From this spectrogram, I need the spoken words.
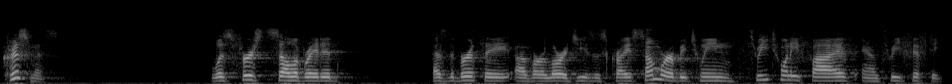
Christmas was first celebrated as the birthday of our Lord Jesus Christ somewhere between 325 and 350.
